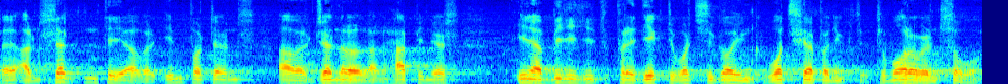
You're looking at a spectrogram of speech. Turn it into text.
uh, uncertainty, our impotence, our general unhappiness, inability to predict what's going, what's happening tomorrow, and so on.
